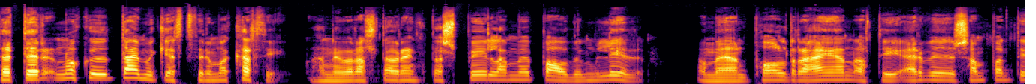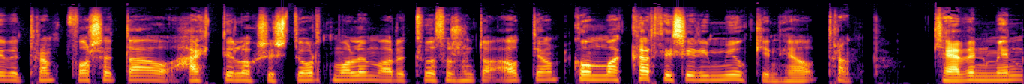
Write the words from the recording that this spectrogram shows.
Þetta er nokkuð dæmigert fyrir McCarthy. Hann hefur alltaf reynd að spila með báðum liðum. Og meðan Paul Ryan átti erfiðu sambandi við Trump fórsetta og hættilóks í stjórnmálum árið 2018 kom McCarthy sér í mjúkin hjá Trump. Kevin Minn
